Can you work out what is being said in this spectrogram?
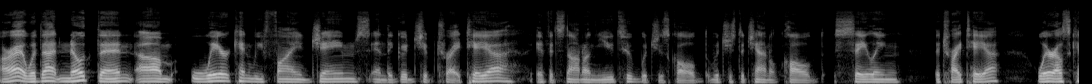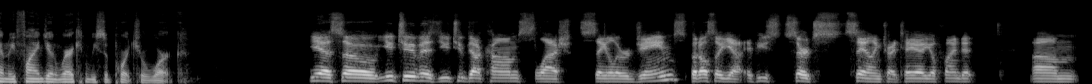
All right. With that note, then, um, where can we find James and the Good Ship Triteia? If it's not on YouTube, which is called, which is the channel called Sailing the Triteia, where else can we find you, and where can we support your work? Yeah, so YouTube is youtube.com slash sailor James. But also, yeah, if you search sailing Triteia, you'll find it. Um,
